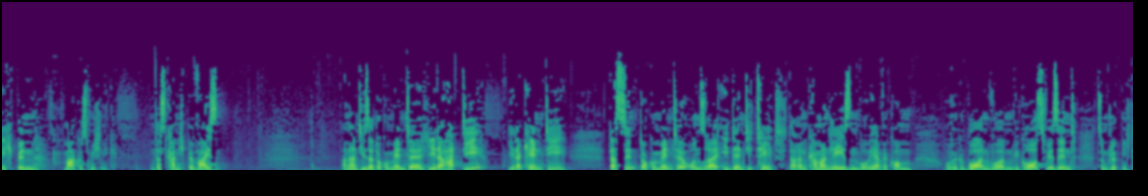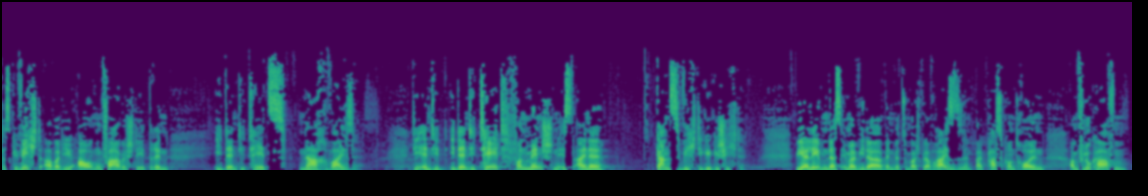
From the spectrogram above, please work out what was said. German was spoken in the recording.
Ich bin Markus Michnik und das kann ich beweisen. Anhand dieser Dokumente, jeder hat die, jeder kennt die, das sind Dokumente unserer Identität. Darin kann man lesen, woher wir kommen, wo wir geboren wurden, wie groß wir sind. Zum Glück nicht das Gewicht, aber die Augenfarbe steht drin. Identitätsnachweise. Die Identität von Menschen ist eine ganz wichtige Geschichte. Wir erleben das immer wieder, wenn wir zum Beispiel auf Reisen sind, bei Passkontrollen am Flughafen.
